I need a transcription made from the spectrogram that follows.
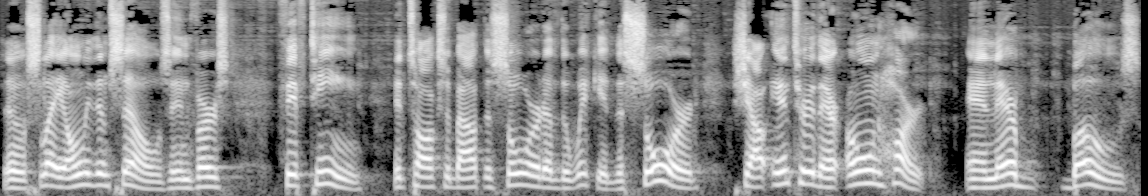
They will slay only themselves. In verse 15, it talks about the sword of the wicked. The sword shall enter their own heart, and their bows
